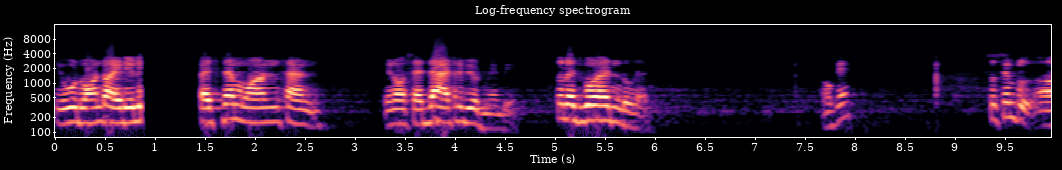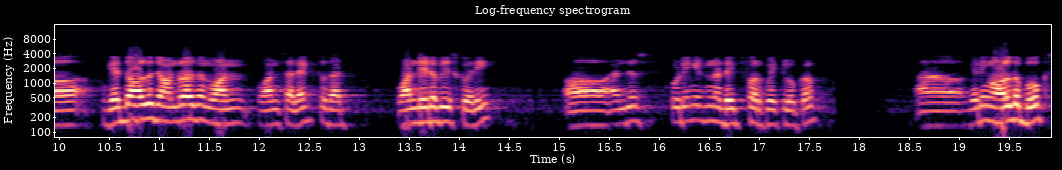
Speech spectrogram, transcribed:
you would want to ideally fetch them once and you know set the attribute maybe. So let's go ahead and do that. Okay. So simple. Uh, get all the genres in one one select. So that's one database query. Uh, I'm just putting it in a dict for quick lookup. Uh, getting all the books,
